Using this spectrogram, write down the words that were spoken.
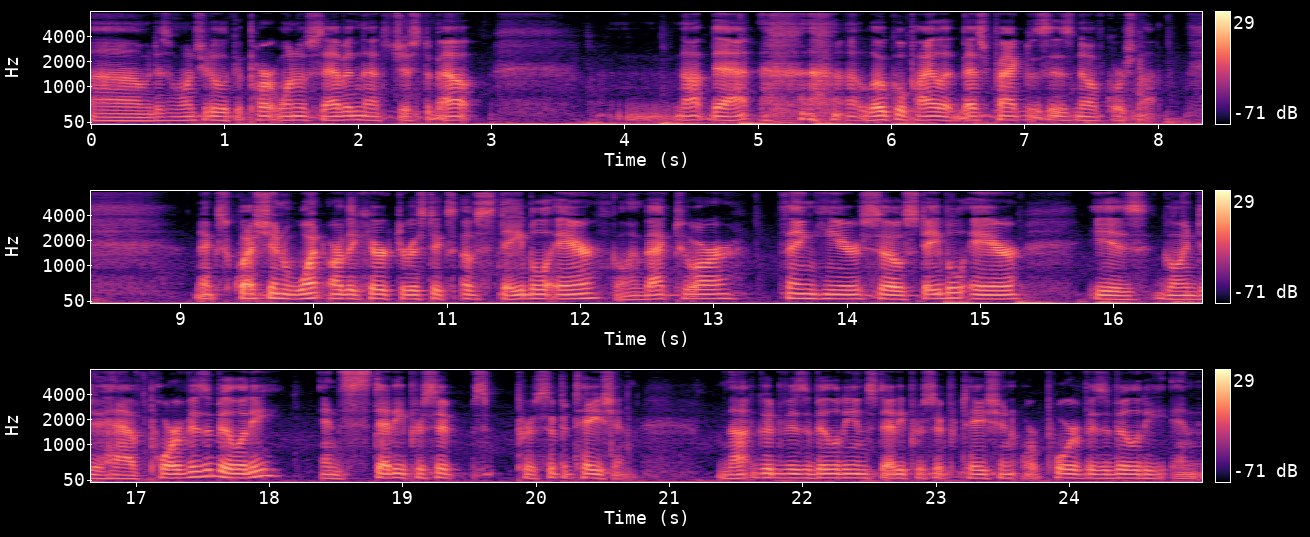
Um, it doesn't want you to look at part 107. That's just about not that. Local pilot best practices? No, of course not. Next question What are the characteristics of stable air? Going back to our thing here. So, stable air is going to have poor visibility and steady precip precipitation. Not good visibility and steady precipitation, or poor visibility and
